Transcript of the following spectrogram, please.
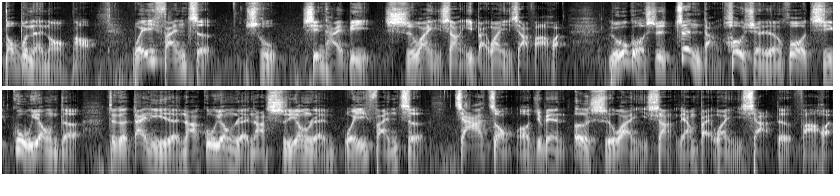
都不能哦。好，违反者处新台币十万以上一百万以下罚款。如果是政党候选人或其雇用的这个代理人啊、雇用人啊、使用人违反者，加重哦，就变二十万以上两百万以下的罚款。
